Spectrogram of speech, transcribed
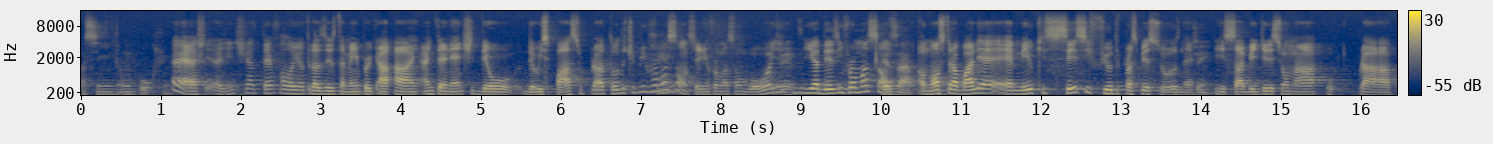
assim um pouco. Sim. É, a gente já até falou em outras vezes também, porque a, a, a internet deu, deu espaço para todo tipo de informação, seja informação boa e, Sim. e a desinformação. Exato. O nosso trabalho é, é meio que ser esse filtro para as pessoas, né? Sim. E saber direcionar para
